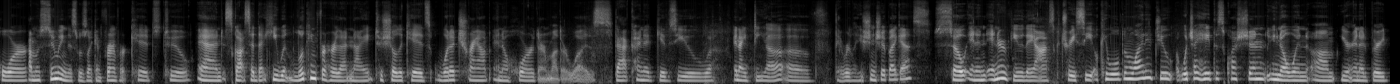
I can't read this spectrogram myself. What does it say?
whore. I'm assuming this was like in front of her kids too. And Scott said that he went looking for her that night to show the kids what a tramp and a whore their mother was. That kind of gives you an idea of their relationship, I guess. So in an interview, they ask Traci, okay, well, then why did you, which I hate this question, you know, when um, you're in a very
